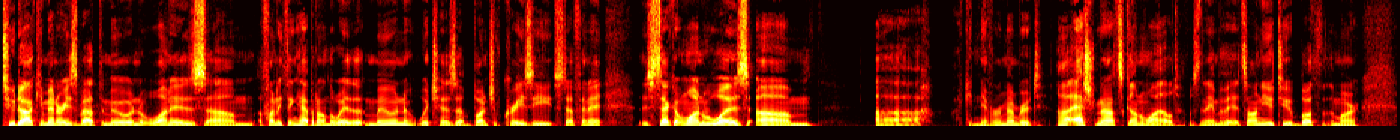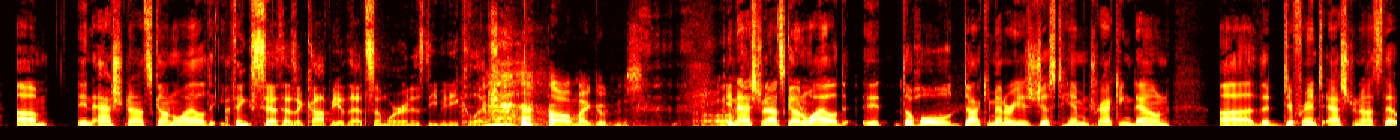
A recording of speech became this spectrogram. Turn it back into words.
two documentaries about the moon. One is um, a funny thing happened on the way to the moon, which has a bunch of crazy stuff in it. The second one was um, uh, I can never remember it. Uh, Astronauts Gone Wild was the name of it. It's on YouTube. Both of them are. Um, in Astronauts Gone Wild, I think Seth has a copy of that somewhere in his DVD collection. oh my goodness. in Astronauts Gone Wild, it the whole documentary is just him tracking down uh, the different astronauts that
